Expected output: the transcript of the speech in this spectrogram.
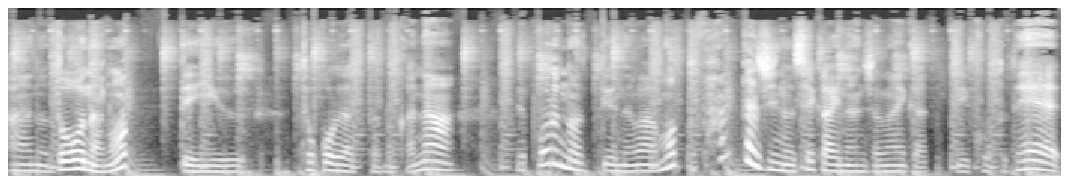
あのどうなのっていうところだったのかな。でポルノっていうのはもっとファンタジーの世界なんじゃないかっていうことで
